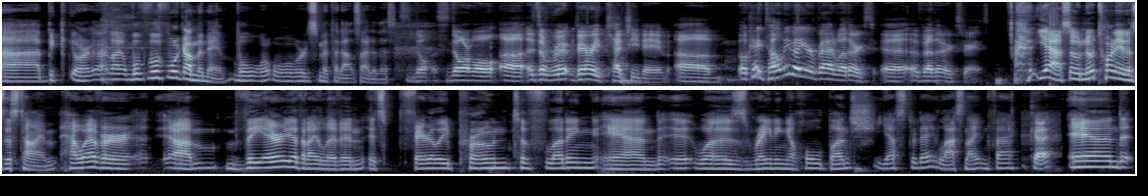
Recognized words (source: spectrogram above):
uh, bec- or uh, like, we'll, we'll work on the name. We'll, we'll, we'll wordsmith it outside of this. It's, no, it's normal. Uh, it's a re- very catchy name. Um, okay, tell me about your bad weather ex- uh, weather experience. yeah, so no tornadoes this time. However, um, the area that I live in, it's fairly prone to flooding, and it was raining a whole bunch yesterday, last night, in fact. Okay. And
